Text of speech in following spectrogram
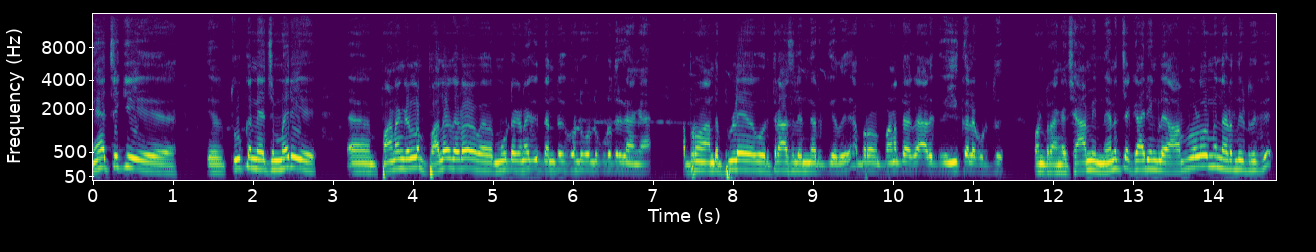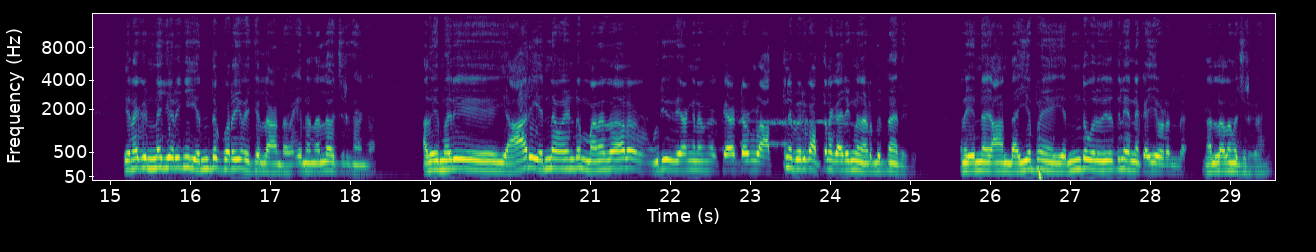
நேச்சைக்கு தூக்க நேச்ச மாதிரி பணங்கள்லாம் பல தடவை மூட்டை கணக்கு தந்து கொண்டு கொண்டு கொடுத்துருக்காங்க. அப்புறம் அந்த பிள்ளைய ஒரு திராசில் என்ன இருக்குது அப்புறம் பணத்தை அதுக்கு ஈக்குவலாக கொடுத்து பண்ணுறாங்க சாமி நினச்ச காரியங்கள் அவ்வளவுமே நடந்துகிட்டு இருக்குது எனக்கு இன்னைக்கு வரைக்கும் எந்த குறையும் வைக்கல ஆண்டவன். என்னை நல்லா வச்சுருக்காங்க. அதே மாதிரி யார் என்ன வேண்டும் மனதால் உரிவு வாங்கினவங்க கேட்டவங்க அத்தனை பேருக்கும் அத்தனை காரியங்களும் நடந்துட்டு தான் இருக்குது ஆனா என்ன அந்த ஐயப்பன் எந்த ஒரு விதத்துலையும் என்னை கையை விடல நல்லா தான் வச்சுருக்காங்க.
